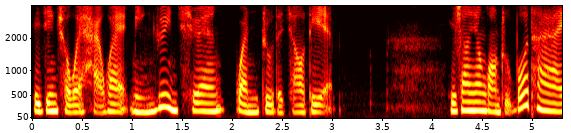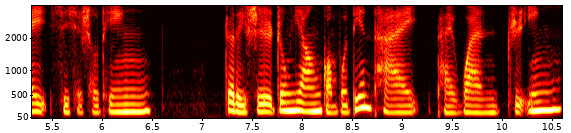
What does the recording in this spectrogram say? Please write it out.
已经成为海外民运圈关注的焦点。以上，央广主播台，谢谢收听。这里是中央广播电台台湾之音。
